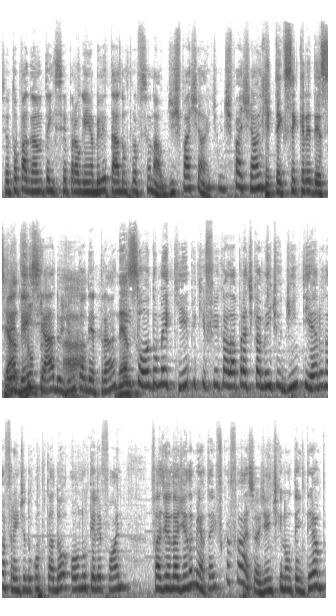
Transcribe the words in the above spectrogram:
se eu estou pagando, tem que ser para alguém habilitado, um profissional. Despachante. O despachante. Que tem que ser credenciado. Credenciado junto, junto ah, ao Detran. Nessa... Tem toda uma equipe que fica lá praticamente o dia inteiro na frente do computador ou no telefone fazendo agendamento. Aí fica fácil. A gente que não tem tempo,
